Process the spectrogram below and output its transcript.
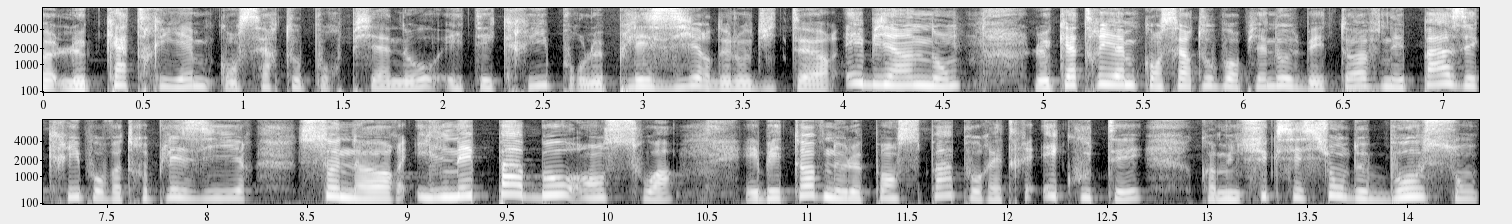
Le quatrième concerto pour piano est écrit pour le plaisir de l'auditeur. Eh bien non, le quatrième concerto pour piano de Beethoven n'est pas écrit pour votre plaisir sonore. Il n'est pas beau en soi. Et Beethoven ne le pense pas pour être écouté comme une succession de beaux sons,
